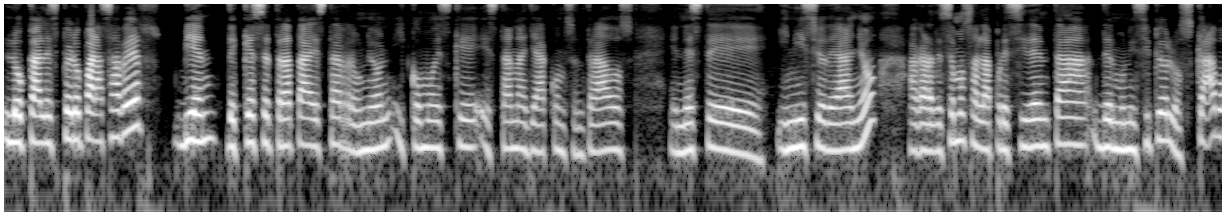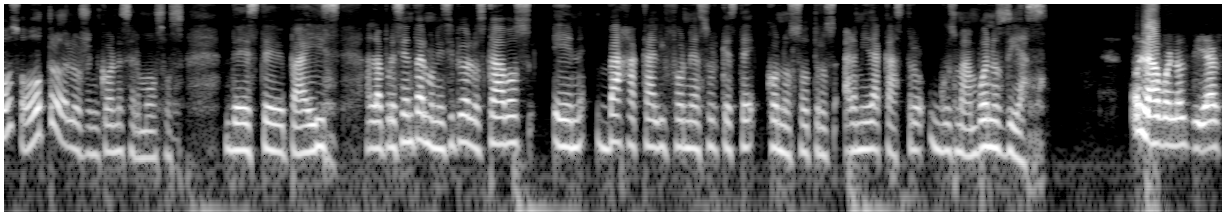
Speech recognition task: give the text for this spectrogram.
locales. Pero para saber bien de qué se trata esta reunión y cómo es que están allá concentrados en este inicio de año, agradecemos a la presidenta del municipio de Los Cabos, otro de los rincones hermosos de este país, a la presidenta del municipio de Los Cabos en Baja California Sur que esté con nosotros, Armida Castro Guzmán. Buenos días. Hola, buenos días.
